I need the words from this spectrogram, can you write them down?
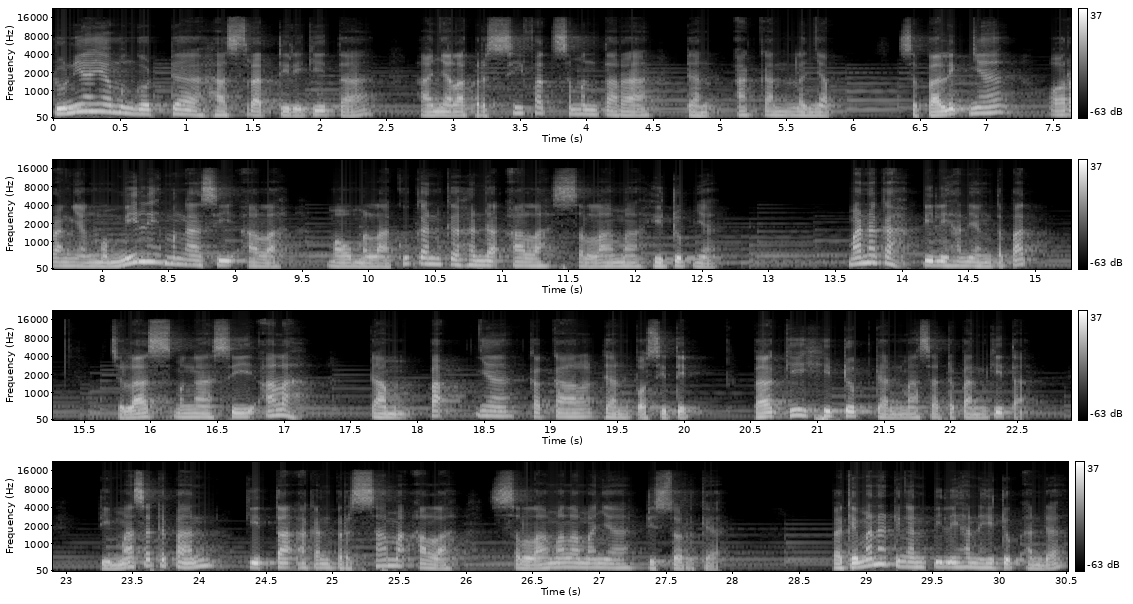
Dunia yang menggoda hasrat diri kita hanyalah bersifat sementara dan akan lenyap. Sebaliknya, orang yang memilih mengasihi Allah mau melakukan kehendak Allah selama hidupnya. Manakah pilihan yang tepat? Jelas mengasihi Allah, dampaknya kekal dan positif bagi hidup dan masa depan kita. Di masa depan, kita akan bersama Allah selama-lamanya di sorga. Bagaimana dengan pilihan hidup Anda?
